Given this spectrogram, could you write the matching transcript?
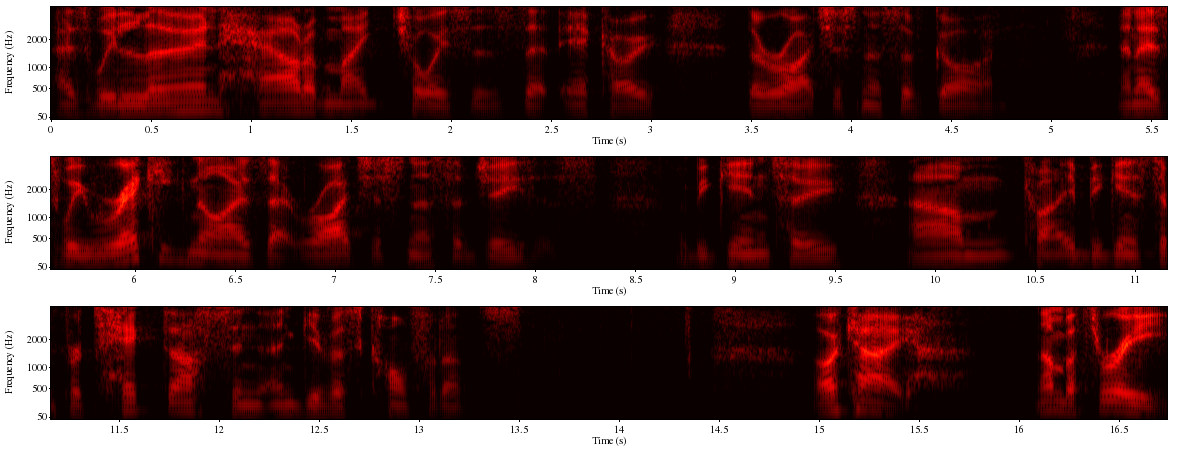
as we learn how to make choices that echo the righteousness of God. And as we recognize that righteousness of Jesus, we begin to, um, kind of, it begins to protect us and, and give us confidence. Okay, number three,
